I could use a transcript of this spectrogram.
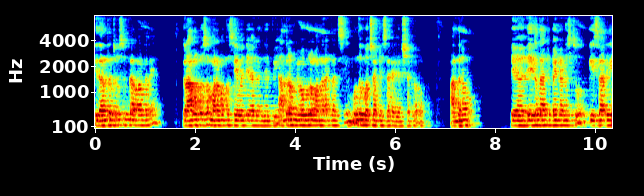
ఇదంతా చూసిన తర్వాతనే గ్రామం కోసం మనమంతా సేవ చేయాలని చెప్పి అందరం యువకులం అందరం కలిసి ముందుకు వచ్చాము ఈసారి ఎలక్షన్లో అందరం ఏకదాటిపై నడుస్తూ ఈసారి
